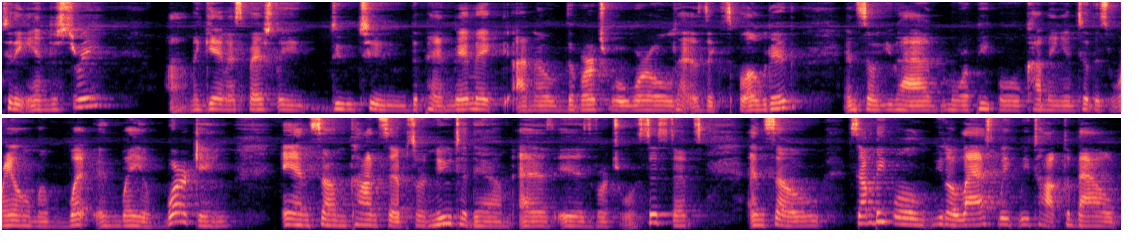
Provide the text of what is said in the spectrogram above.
to the industry. Um, again, especially due to the pandemic, I know the virtual world has exploded. And so you have more people coming into this realm of what and way of working. And some concepts are new to them, as is virtual assistants. And so some people, you know, last week we talked about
